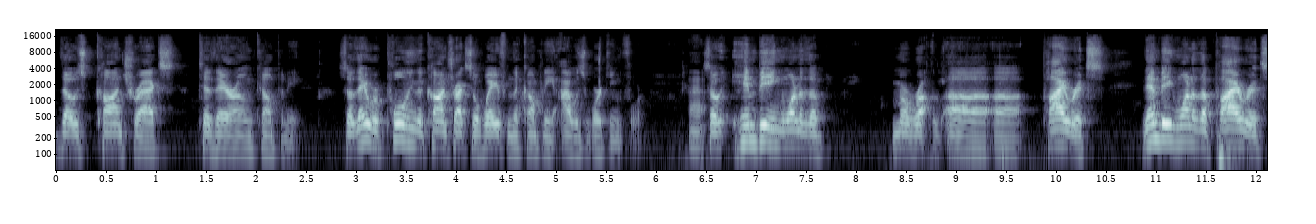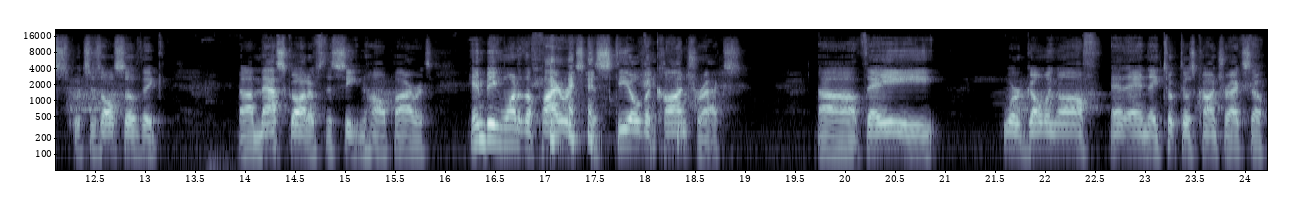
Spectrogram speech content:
those contracts to their own company. So they were pulling the contracts away from the company I was working for. Uh, so him being one of the uh, uh, pirates, them being one of the pirates, which is also the uh, mascot of the Seton Hall Pirates, him being one of the pirates to steal the contracts, uh, they were going off and, and they took those contracts. So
